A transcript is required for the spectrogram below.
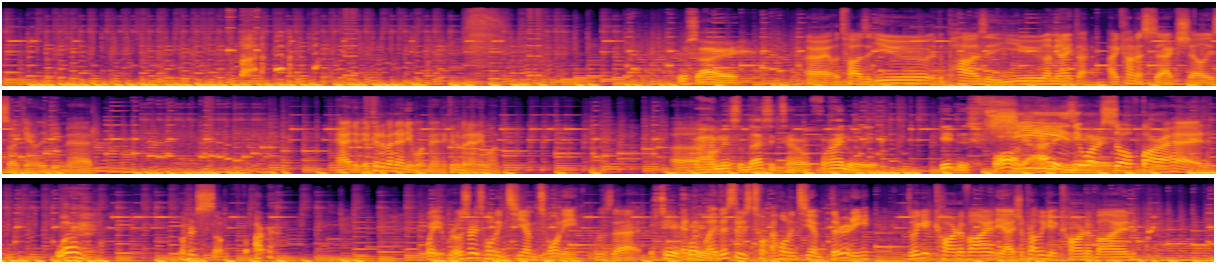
I'm sorry. Alright, let's deposit you, deposit you. I mean, I, I kind of sacked Shelly, so I can't really be mad. It, had to, it could have been anyone, man. It could have been anyone. I'm in Celestic Town, finally. Get this fog out of here. Jeez, you are so far ahead. What? We're so far. Wait, Roserade's holding TM20. What is that? What's TM20? And, wait, this dude's holding TM30. Do I get Carnivine? Yeah, I should probably get Carnivine.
